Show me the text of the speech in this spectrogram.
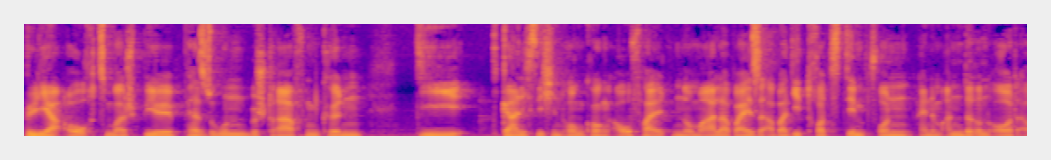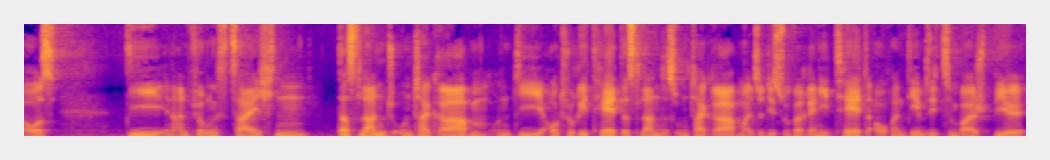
will ja auch zum Beispiel Personen bestrafen können, die gar nicht sich in Hongkong aufhalten normalerweise, aber die trotzdem von einem anderen Ort aus die in Anführungszeichen das Land untergraben und die Autorität des Landes untergraben, also die Souveränität auch, indem sie zum Beispiel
